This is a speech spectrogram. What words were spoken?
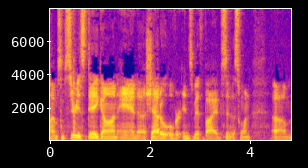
um, some serious Dagon and uh, Shadow over Innsmouth vibes in this one. Um,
